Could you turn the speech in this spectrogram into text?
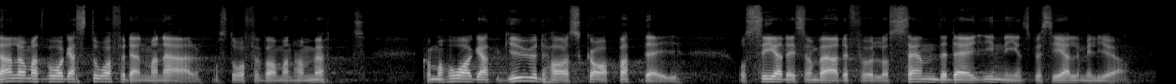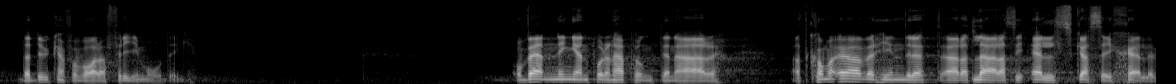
Det handlar om att våga stå för den man är och stå för vad man har mött. Kom ihåg att Gud har skapat dig och ser dig som värdefull och sänder dig in i en speciell miljö där du kan få vara frimodig. Och vändningen på den här punkten är att komma över hindret är att lära sig älska sig själv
